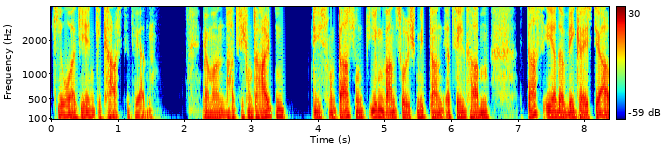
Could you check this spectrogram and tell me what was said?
Georgien gecastet werden. Ja, man hat sich unterhalten, dies und das, und irgendwann soll Schmidt dann erzählt haben, dass er der WKSDA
